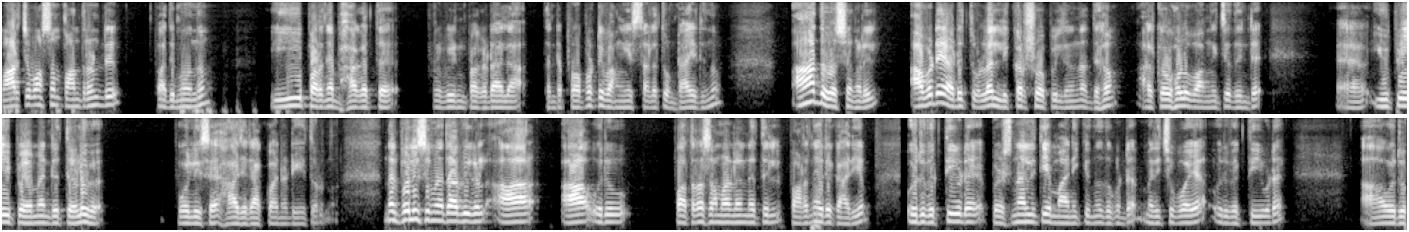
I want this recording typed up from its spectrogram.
മാർച്ച് മാസം പന്ത്രണ്ട് പതിമൂന്നും ഈ പറഞ്ഞ ഭാഗത്ത് പ്രവീൺ പകടാല തന്റെ പ്രോപ്പർട്ടി വാങ്ങിയ സ്ഥലത്തുണ്ടായിരുന്നു. ആ ദിവസങ്ങളിൽ അവിടെ അടുത്തുള്ള ലിക്കർ ഷോപ്പിൽ നിന്ന് അദ്ദേഹം ആൽക്കഹോൾ വാങ്ങിച്ചതിന്റെ യു പി ഐ പേയ്മെന്റ് തെളിവ് പോലീസ് ഹാജരാക്കുവാനിടയായി തുടർന്നു എന്നാൽ പോലീസ് മേധാവികൾ ആ ആ ഒരു പത്രസമ്മേളനത്തിൽ പറഞ്ഞ ഒരു കാര്യം ഒരു വ്യക്തിയുടെ പേഴ്സണാലിറ്റിയെ മാനിക്കുന്നത് കൊണ്ട് മരിച്ചുപോയ ഒരു വ്യക്തിയുടെ ആ ഒരു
